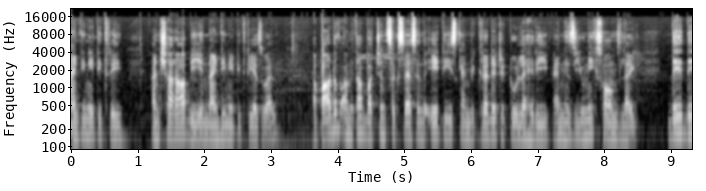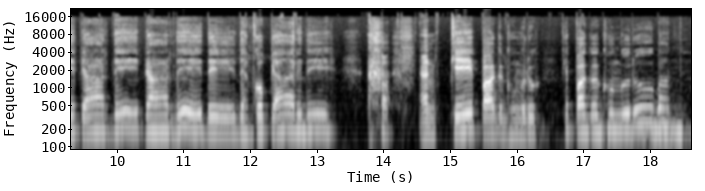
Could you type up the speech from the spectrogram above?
1983 and Sharabi in 1983 as well. A part of Amitabh Bachchan's success in the 80s can be credited to Lahiri and his unique songs like De De Pyar De Pyar De De De Humko Pyar De and Ke Pag Ghungru Ke Pag Ghungru Band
